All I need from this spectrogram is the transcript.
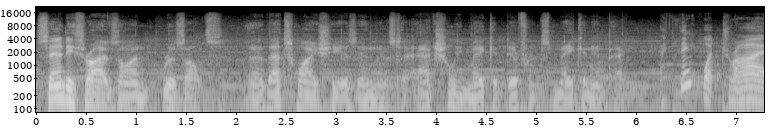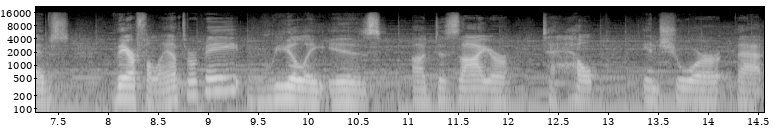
Sandy thrives on results. Uh, that's why she is in this, to actually make a difference, make an impact. Think what drives their philanthropy really is a desire to help ensure that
